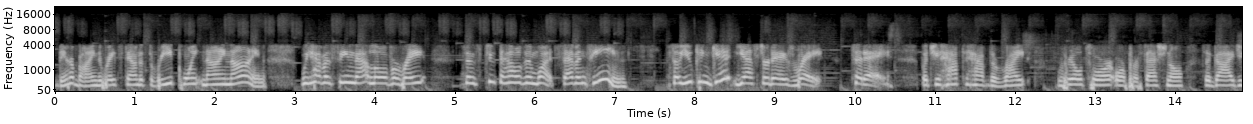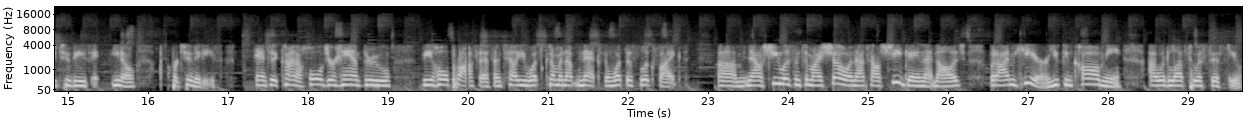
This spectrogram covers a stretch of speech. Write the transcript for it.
They're buying the rates down to 3.99. We haven't seen that low of a rate since 2000 what 17. So you can get yesterday's rate today, but you have to have the right realtor or professional to guide you to these, you know, opportunities and to kind of hold your hand through the whole process and tell you what's coming up next and what this looks like. Um, now she listened to my show and that's how she gained that knowledge. But I'm here. You can call me. I would love to assist you.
